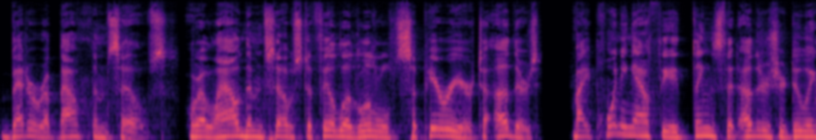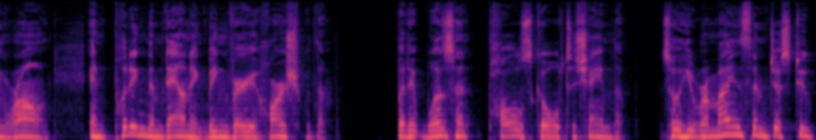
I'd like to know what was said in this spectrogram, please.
better about themselves or allow themselves to feel a little superior to others by pointing out the things that others are doing wrong and putting them down and being very harsh with them but it wasn't Paul's goal to shame them. So he reminds them just to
